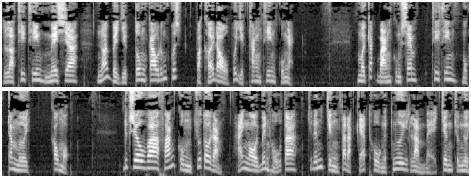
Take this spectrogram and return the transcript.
là Thi Thiên Mesia nói về việc tôn cao Đấng Christ và khởi đầu với việc thăng thiên của Ngài. Mời các bạn cùng xem Thi Thiên 110 câu 1. Đức giê va phán cùng Chúa tôi rằng, hãy ngồi bên hữu ta, cho đến chừng ta đặt kẻ thù nghịch ngươi làm bệ chân cho ngươi.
